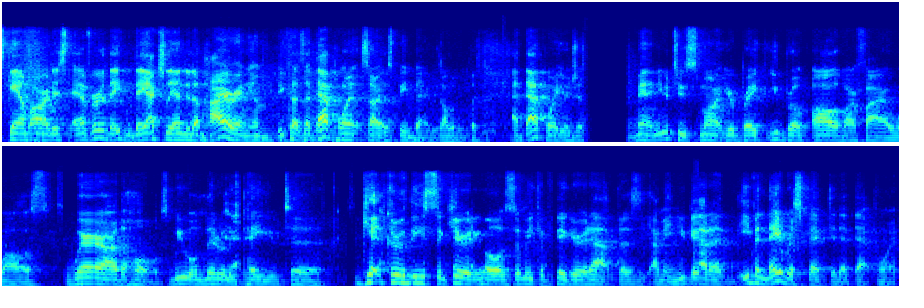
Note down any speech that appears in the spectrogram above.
scam artist ever. They they actually ended up hiring him because at that point, sorry, this beanbag is all over the place. At that point, you're just man, you're too smart. You're break. You broke all of our firewalls. Where are the holes? We will literally pay you to get through these security holes so we can figure it out. Because I mean, you gotta. Even they respect it at that point.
